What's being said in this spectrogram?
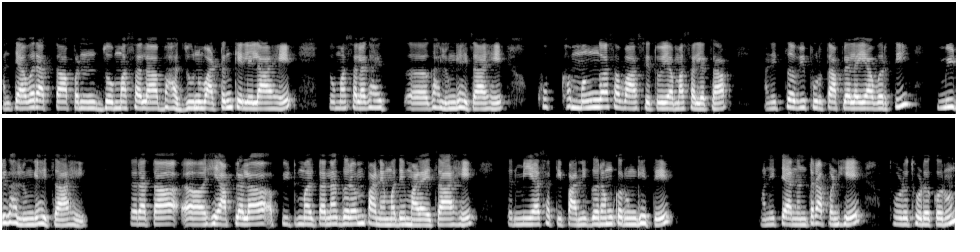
आणि त्यावर आत्ता आपण जो मसाला भाजून वाटण केलेला आहे तो मसाला घाय घालून घ्यायचा आहे. खूप खमंग असा वास येतो या मसाल्याचा आणि चवीपुरता आपल्याला यावरती मीठ घालून घ्यायचं आहे. तर आता हे आपल्याला पीठ मळताना गरम पाण्यामध्ये मळायचं आहे. तर मी यासाठी पाणी गरम करून घेते. आणि त्यानंतर आपण हे थोडं थोडं करून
